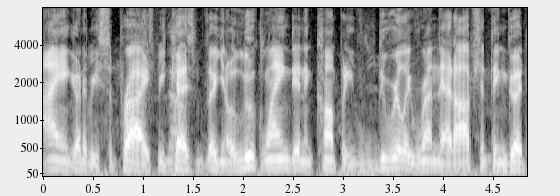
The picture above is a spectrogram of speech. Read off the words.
I ain't going to be surprised because you know Luke Langdon and company do really run that option thing good.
